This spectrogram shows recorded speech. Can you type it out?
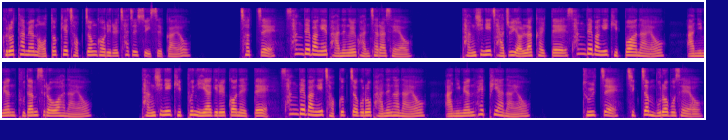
그렇다면 어떻게 적정 거리를 찾을 수 있을까요? 첫째, 상대방의 반응을 관찰하세요. 당신이 자주 연락할 때 상대방이 기뻐하나요? 아니면 부담스러워하나요? 당신이 깊은 이야기를 꺼낼 때 상대방이 적극적으로 반응하나요? 아니면 회피하나요? 둘째, 직접 물어보세요.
